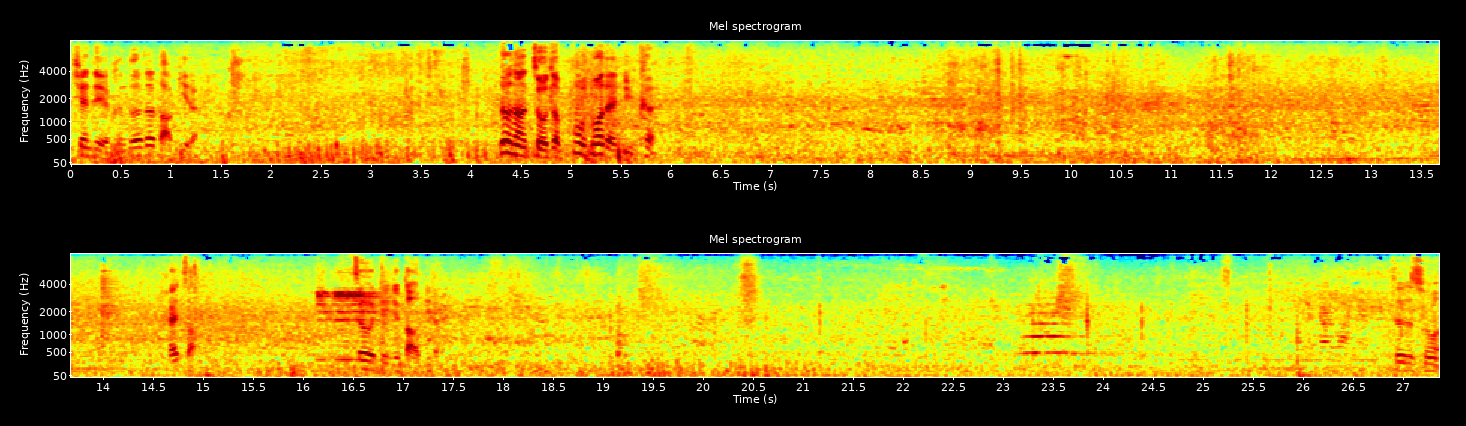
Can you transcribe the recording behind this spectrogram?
现在很多都倒闭了。路上走着不多的旅客。还早最后店就倒闭了。这是从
